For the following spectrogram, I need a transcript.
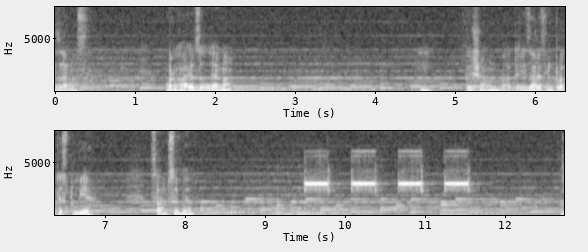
Зараз моргає зелена. І пише on. Зараз він протестує сам себе. І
